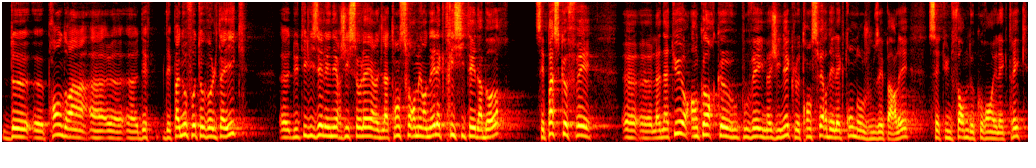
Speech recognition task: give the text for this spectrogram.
de prendre des, des, panneaux photovoltaïques, d'utiliser l'énergie solaire et de la transformer en électricité d'abord. C'est pas ce que fait euh, euh, la nature, encore que vous pouvez imaginer que le transfert d'électrons dont je vous ai parlé, c'est une forme de courant électrique.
